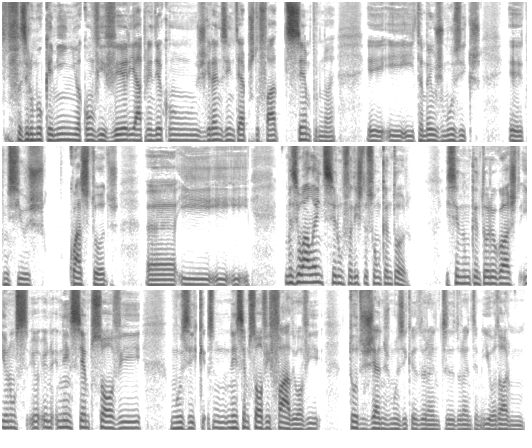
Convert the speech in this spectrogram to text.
fazer o meu caminho, a conviver e a aprender com os grandes intérpretes do fado de sempre, não é? E, e- e também os músicos, eh, conheci-os quase todos. ah, e- e- mas eu, além de ser um fadista, sou um cantor. E sendo um cantor, eu gosto, e eu, não, eu- eu nem sempre só ouvi música, nem sempre só ouvi fado, eu ouvi todos os géneros de música durante, durante e eu adoro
